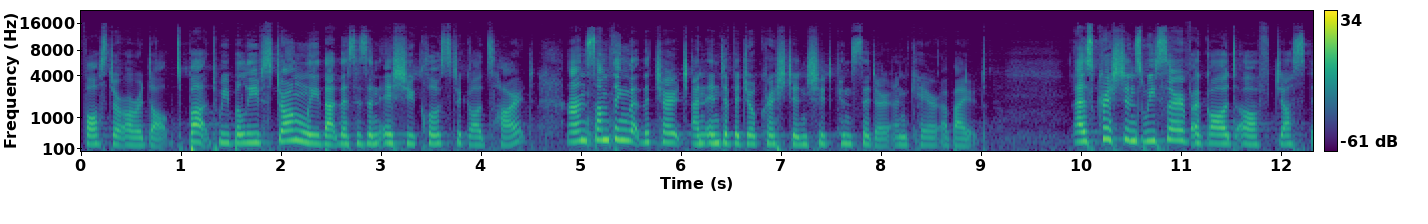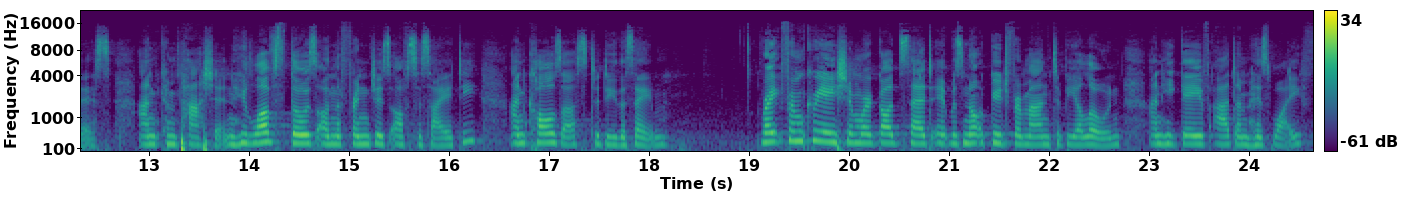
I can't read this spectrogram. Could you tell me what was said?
foster or adopt, but we believe strongly that this is an issue close to God's heart and something that the church and individual Christians should consider and care about. As Christians, we serve a God of justice and compassion who loves those on the fringes of society and calls us to do the same. Right from creation, where God said it was not good for man to be alone, and he gave Adam his wife,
